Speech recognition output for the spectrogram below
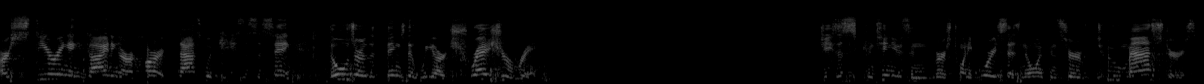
are steering and guiding our heart. That's what Jesus is saying. Those are the things that we are treasuring. Jesus continues in verse 24. He says, No one can serve two masters.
